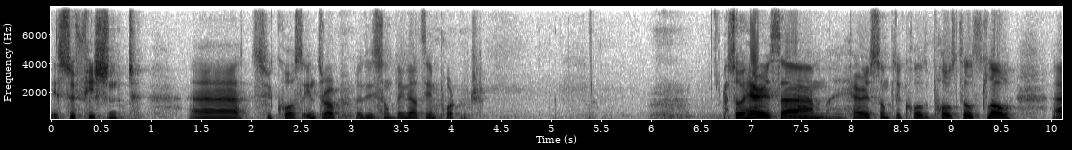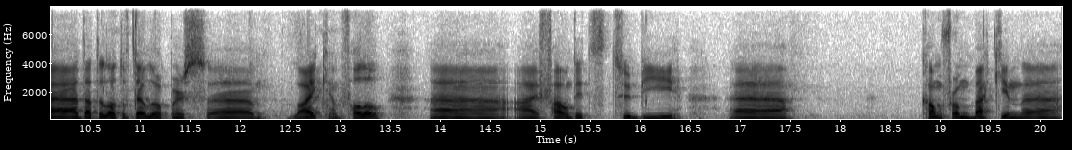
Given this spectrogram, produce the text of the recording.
is sufficient uh, to cause interop, but it's something that's important. So here is, um, here is something called Postel's law uh, that a lot of developers uh, like and follow. Uh, I found it to be uh, come from back in the,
